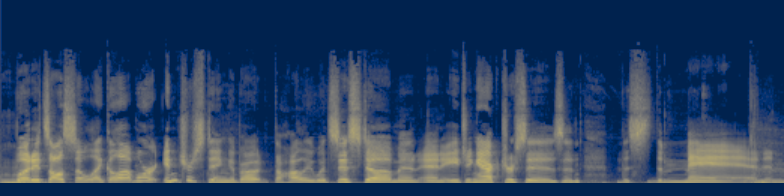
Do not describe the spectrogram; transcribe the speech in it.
Mhm. But it's also like a lot more interesting about the Hollywood system and and aging actresses and the the man and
